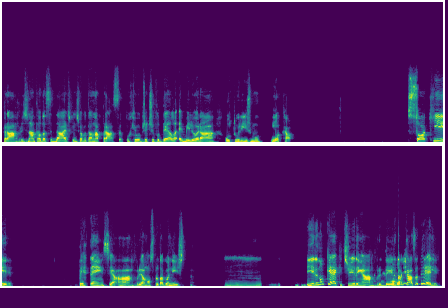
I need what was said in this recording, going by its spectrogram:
para a árvore de Natal da cidade que a gente vai botar na praça, porque o objetivo dela é melhorar o turismo local. Só que pertence à árvore ao nosso protagonista. Hum. E ele não quer que tirem a árvore dele da casa dele.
